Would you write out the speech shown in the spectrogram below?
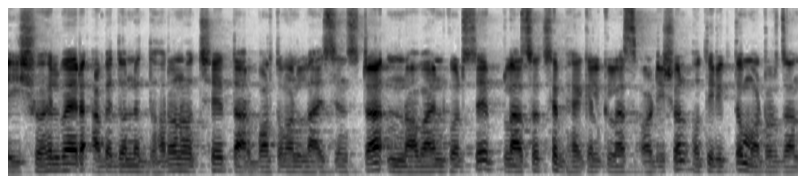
এই সোহেল ভাইয়ের আবেদনের ধরন হচ্ছে তার বর্তমান লাইসেন্সটা নবায়ন করছে প্লাস হচ্ছে ভেহিকেল ক্লাস অডিশন অতিরিক্ত মোটরযান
